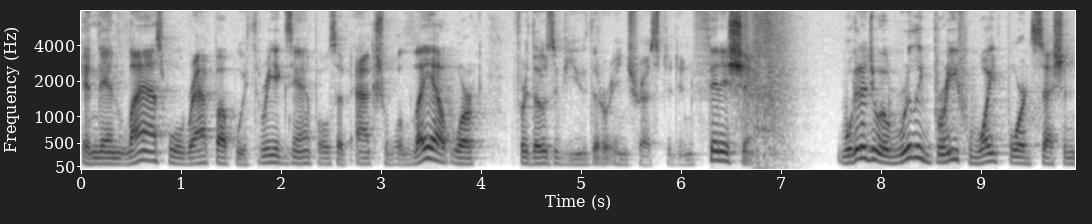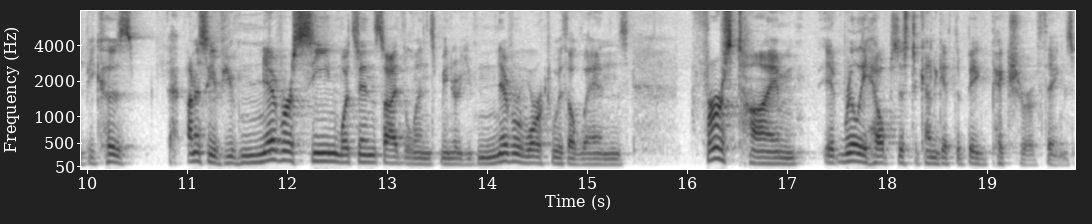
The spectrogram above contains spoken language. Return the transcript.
And then last, we'll wrap up with three examples of actual layout work for those of you that are interested in finishing. We're gonna do a really brief whiteboard session because honestly, if you've never seen what's inside the lens meter, you've never worked with a lens, first time, it really helps us to kind of get the big picture of things.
